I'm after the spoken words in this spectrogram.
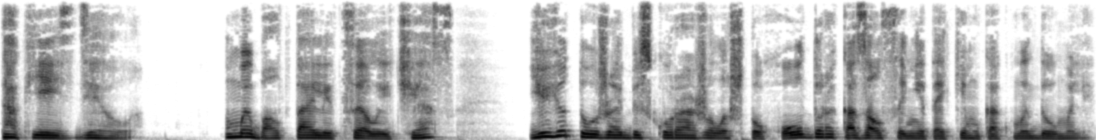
Так я и сделала. Мы болтали целый час. Ее тоже обескуражило, что Холдер оказался не таким, как мы думали.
